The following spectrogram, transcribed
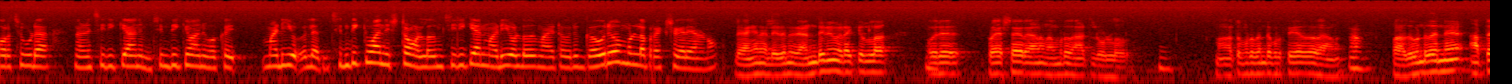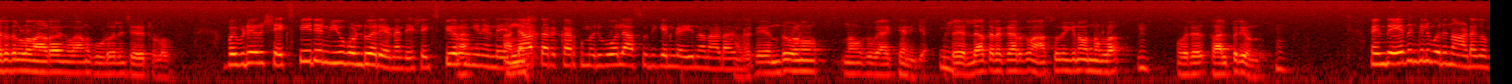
കുറച്ചുകൂടെ എന്താണ് ചിരിക്കാനും ചിന്തിക്കുവാനും ഒക്കെ മടിയോ അല്ല ചിന്തിക്കുവാൻ ഇഷ്ടമുള്ളതും ചിരിക്കാൻ മടിയുള്ളതുമായിട്ട് ഒരു ഗൗരവമുള്ള പ്രേക്ഷകരെയാണോ? അല്ല അങ്ങനെയല്ല. ഇതിന് രണ്ടിനും ഇടയ്ക്കുള്ള ഒരു പ്രേക്ഷകരാണ് നമ്മുടെ നാട്ടിലുള്ളത്. നാട്ടുമൃതന്റെ പ്രത്യേകത അതാണ്. അപ്പൊ അതുകൊണ്ട് തന്നെ അത്തരത്തിലുള്ള നാടകങ്ങളാണ് കൂടുതലും ചെയ്തിട്ടുള്ളത്. അപ്പൊ ഇവിടെ ഒരു ഷേക്സ്പിയറിയൻ വ്യൂ കൊണ്ടുവരികയാണല്ലേ? ഷേക്സ്പിയർ ഇങ്ങനെയുണ്ട്. എല്ലാ തരക്കാർക്കും ഒരുപോലെ ആസ്വദിക്കാൻ കഴിയുന്ന നാടകം അതൊക്കെ എന്ത് വേണോ നമുക്ക് വ്യാഖ്യാനിക്കാം. പക്ഷെ എല്ലാ തരക്കാർക്കും ആസ്വദിക്കണമെന്നുള്ള ഒരു താല്പര്യമുണ്ട്. എന്ത് ഏതെങ്കിലും ഒരു നാടകം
